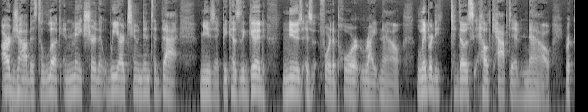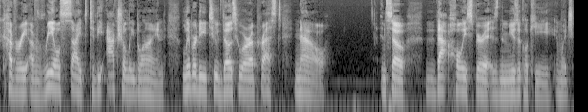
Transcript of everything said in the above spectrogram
Our job is to look and make sure that we are tuned into that music because the good news is for the poor right now, liberty to those held captive now, recovery of real sight to the actually blind, liberty to those who are oppressed now. And so that Holy Spirit is the musical key in which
